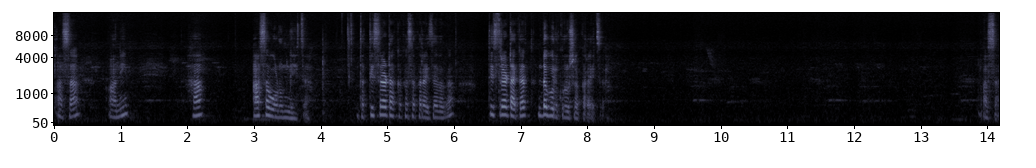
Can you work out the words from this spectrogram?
असा आणि हा असा ओढून घ्यायचा. आता तिसरा टाका कसा करायचा बघा. तिसऱ्या टाक्यात डबल क्रोशा करायचा. असा.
